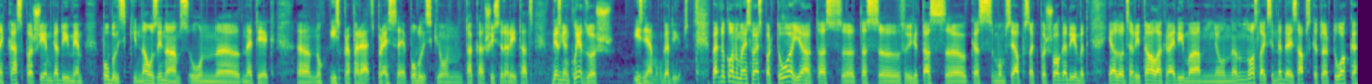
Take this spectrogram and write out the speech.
nekas par šiem gadījumiem publiski nav zināms un netiek nu, izpraperēts presē publiski. Tā kā šis ir arī tāds diezgan kliedzošs izņēmuma gadījums. Bet nu, ko nu mēs vairs par to? Jā, tas, tas uh, ir tas, uh, kas mums jāpasaka par šo gadījumu, bet jādodas arī tālāk raidījumā. Un nu, noslēgsim nedēļas apskatu ar to, ka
